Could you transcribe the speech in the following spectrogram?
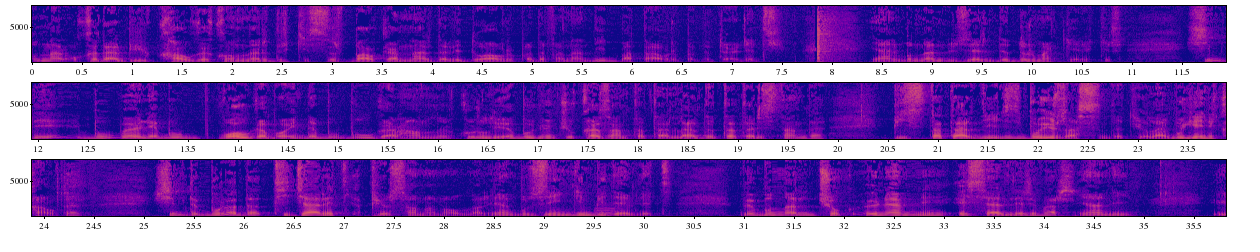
Bunlar o kadar büyük kavga konularıdır ki sırf Balkanlarda ve Doğu Avrupa'da falan değil, Batı Avrupa'da da öyledir. Yani bunların üzerinde durmak gerekir. Şimdi bu böyle bu Volga boyunda bu Bulgar Hanlığı kuruluyor. Bugünkü Kazan Tatarlarda, Tataristan'da biz Tatar değiliz, buyuz aslında diyorlar. Bu yeni kavga. Şimdi burada ticaret yapıyor Samanoğullar. Yani bu zengin bir devlet. Ve bunların çok önemli eserleri var. Yani e,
